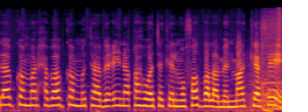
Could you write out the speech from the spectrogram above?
هلا بكم مرحبا بكم متابعينا قهوتك المفضلة من ماك كافيه.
